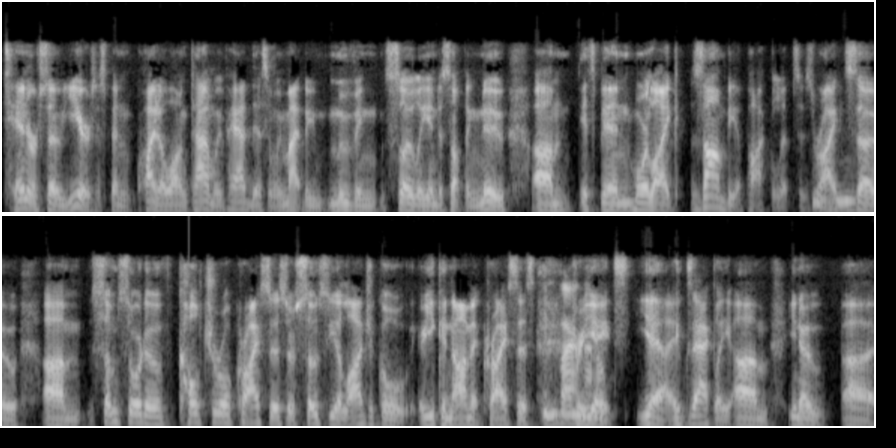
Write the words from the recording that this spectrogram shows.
ten or so years, it's been quite a long time we've had this, and we might be moving slowly into something new. Um, it's been more like zombie apocalypses, right? Mhm. So um, some sort of cultural crisis or sociological or economic crisis creates yeah exactly um you know uh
